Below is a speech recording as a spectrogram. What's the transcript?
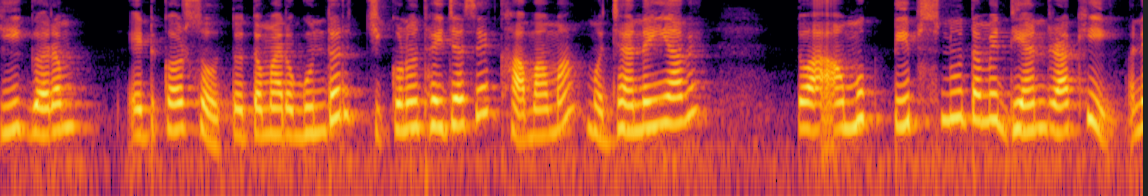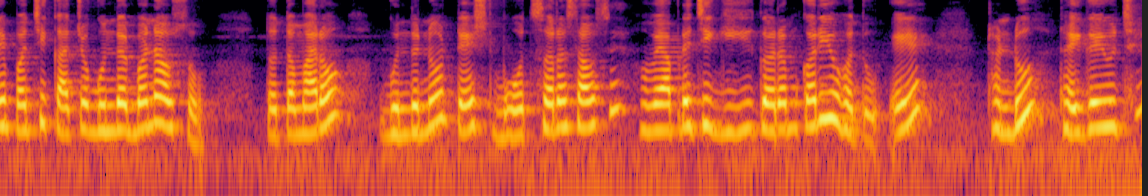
ઘી ગરમ એડ કરશો તો તમારો ગુંદર ચીકણો થઈ જશે, ખાવામાં મજા નહીં આવે. તો આ અમુક ટિપ્સનું તમે ધ્યાન રાખી અને પછી કાચો ગુંદર બનાવશો તો તમારો ગુંદનો ટેસ્ટ બહુ જ સરસ આવશે. હવે આપણે જે ઘી ગરમ કર્યું હતું એ ઠંડુ થઈ ગયું છે.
